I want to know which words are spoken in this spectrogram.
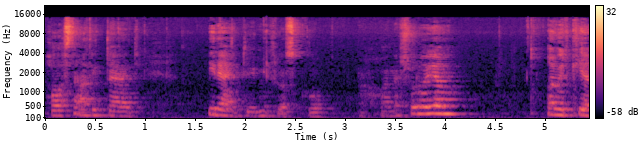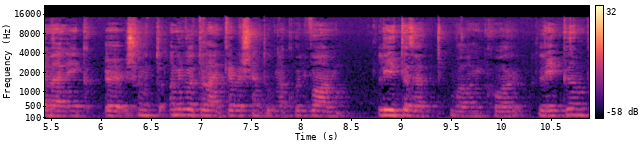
használati tárgy, iránytű, mikroszkóp, ha ne soroljam. Amit kiemelnék, és amit, amiről talán kevesen tudnak, hogy van létezett valamikor léggömb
